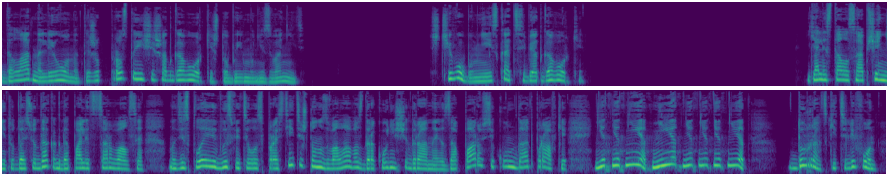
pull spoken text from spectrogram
«Да ладно, Леона, ты же просто ищешь отговорки, чтобы ему не звонить. С чего бы мне искать себе отговорки?» Я листала сообщение туда-сюда, когда палец сорвался. На дисплее высветилось «Простите, что назвала вас драконище драное» за пару секунд до отправки. «Нет-нет-нет, нет-нет-нет-нет-нет!» Дурацкий телефон —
